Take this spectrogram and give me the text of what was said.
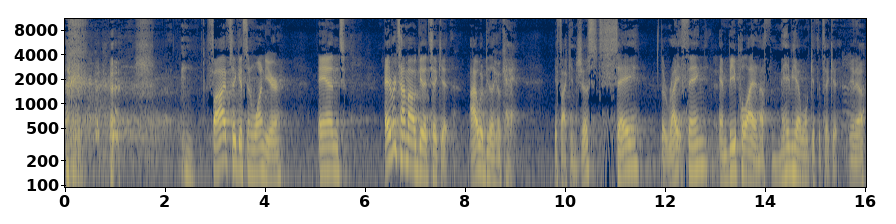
five tickets in one year. And every time I would get a ticket, I would be like, okay, if I can just say the right thing and be polite enough, maybe I won't get the ticket, you know?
